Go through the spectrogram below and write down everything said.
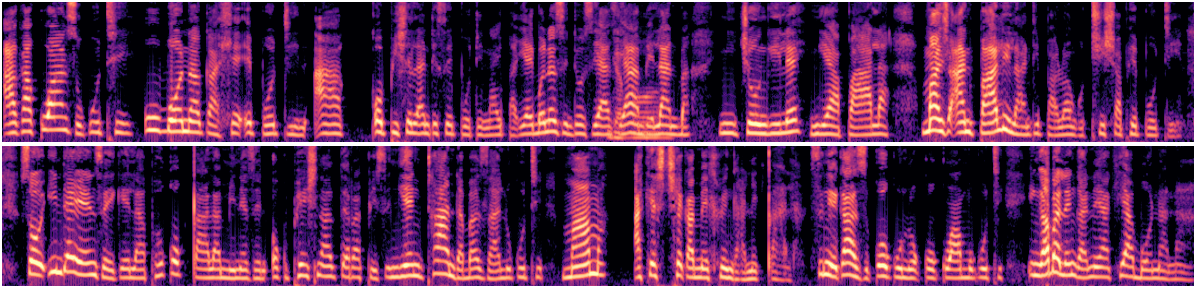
akakwazi ukuthi ubona kahle ebhodini akopishe lanto isebhodini ayibhala yayibona izinto ziyazihambelana ba ngijongile ngiyabhala. Manje anibhali lanto ibhalwa nguthisha apha ebhodini. So into eyenzeke lapho kokuqala mina as an occupational therapist ngiye ngithanda abazali ukuthi mama ake sicheka amehlo engane kuqala. Singekazi kokulo kokwami ukuthi ingaba lengane yakhe iyabona na?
